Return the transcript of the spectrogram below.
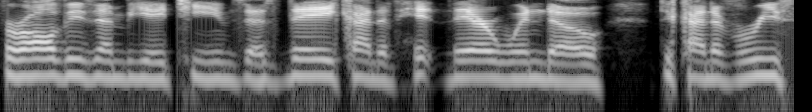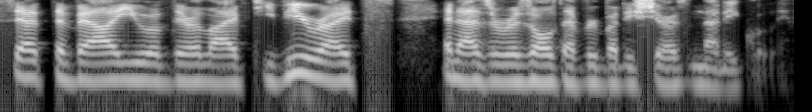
for all these NBA teams as they kind of hit their window to kind of reset the value of their live TV rights. And as a result, everybody shares in that equally.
